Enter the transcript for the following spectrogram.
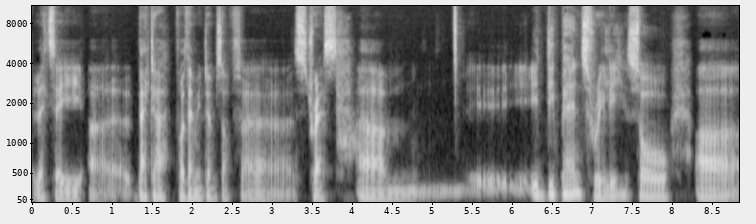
let's say, uh, better for them in terms of stress. Um, it depends really. So uh,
